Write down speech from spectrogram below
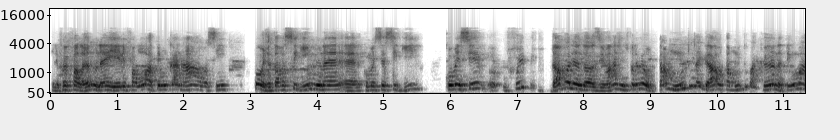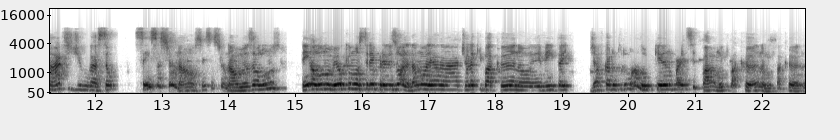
ele foi falando, né? E ele falou, ó, oh, tem um canal, assim. Pô, já tava seguindo, né? É, comecei a seguir. Comecei, fui, tava olhando as imagens, falei, meu, tá muito legal, tá muito bacana. Tem uma arte de divulgação sensacional, sensacional. Meus alunos tem aluno meu que eu mostrei para eles, olha, dá uma olhada na arte, olha que bacana, o evento aí. Já ficaram tudo maluco querendo participar. Muito bacana, muito bacana.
